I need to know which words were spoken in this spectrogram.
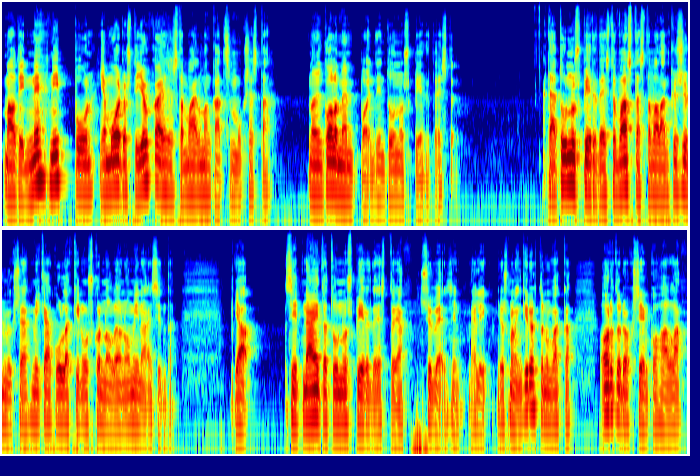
mä otin ne nippuun ja muodostin jokaisesta maailmankatsomuksesta noin kolmen pointin tunnuspiirteistö. Tämä tunnuspiirteistö vastasi tavallaan kysymykseen, mikä kullekin uskonnolle on ominaisinta. Ja sitten näitä tunnuspiirteistöjä syvensin. Eli jos mä olen kirjoittanut vaikka ortodoksien kohdalla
